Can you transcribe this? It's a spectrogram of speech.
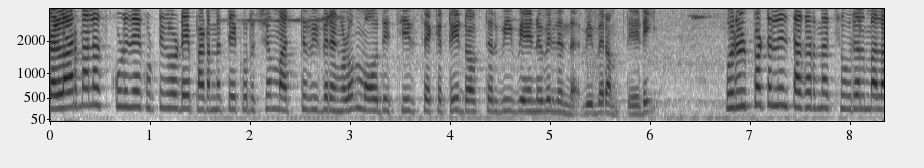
വെള്ളാർമല സ്കൂളിലെ കുട്ടികളുടെ പഠനത്തെക്കുറിച്ചും മറ്റു വിവരങ്ങളും Modi chief secretary doctor V വേണുവിൽ നിന്ന് വിവരം തേടി. ഉരുൾപൊട്ടലിൽ തകർന്ന ചൂരൽമല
